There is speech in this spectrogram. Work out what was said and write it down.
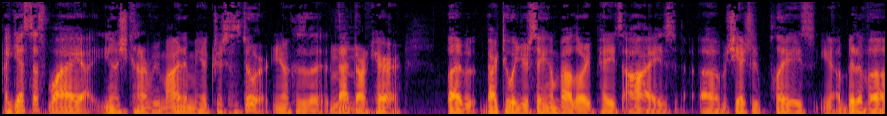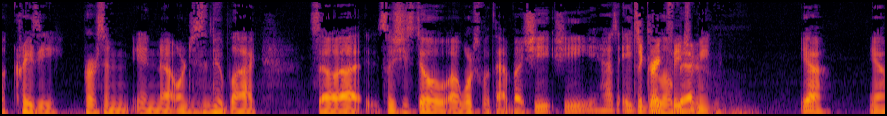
I guess that's why you know she kind of reminded me of Kristen Stewart, you know, because of the, that Mm. dark hair. But back to what you're saying about Lori Petty's eyes, um, she actually plays you know, a bit of a crazy person in uh, Orange Is the New Black. So, uh, so she still uh, works with that, but she she has aged a great little bit. feature. I mean, yeah, yeah.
